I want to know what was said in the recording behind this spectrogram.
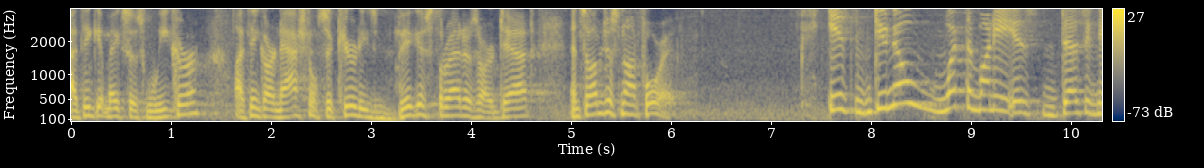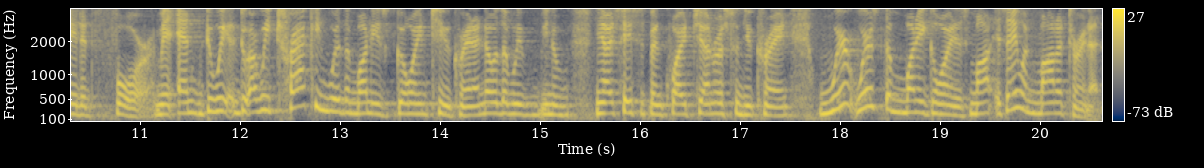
I think it makes us weaker. I think our national security's biggest threat is our debt. And so I'm just not for it. Is, do you know what the money is designated for? I mean, and do we do, are we tracking where the money is going to Ukraine? I know that we've, you know, the United States has been quite generous with Ukraine. Where, where's the money going? Is, is anyone monitoring it?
